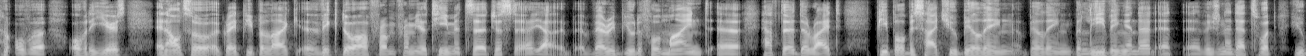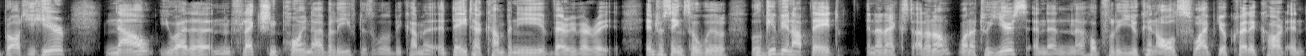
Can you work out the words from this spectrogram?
over over the years, and also uh, great people like uh, Victor from from your team. It's uh, just yeah, a very beautiful mind. have the the right people beside you, building building, believing in that, that vision, and that's what you brought you here. Now you are at an inflection point, I believe. This will become a, a data company, very very interesting. So we'll we'll give you an update in the next I don't know one or two years, and then uh, hopefully you can all swipe your credit card and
